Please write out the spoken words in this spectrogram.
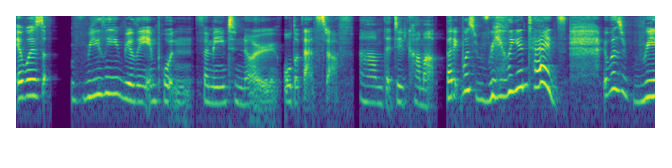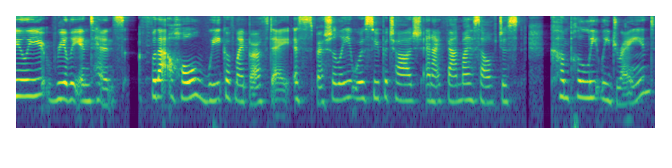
it was really, really important for me to know all of that stuff um, that did come up. But it was really intense. It was really, really intense. For that whole week of my birthday, especially, it was supercharged, and I found myself just completely drained.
